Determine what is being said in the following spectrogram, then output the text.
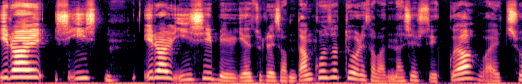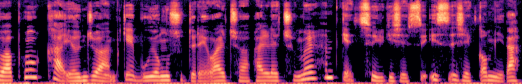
1월 20, 1월 20일 예술의 전당 콘서트홀에서 만나실 수 있고요. 왈츠와 폴카 연주와 함께 무용수들의 왈츠와 발레 춤을 함께 즐기실 수 있으실 겁니다.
